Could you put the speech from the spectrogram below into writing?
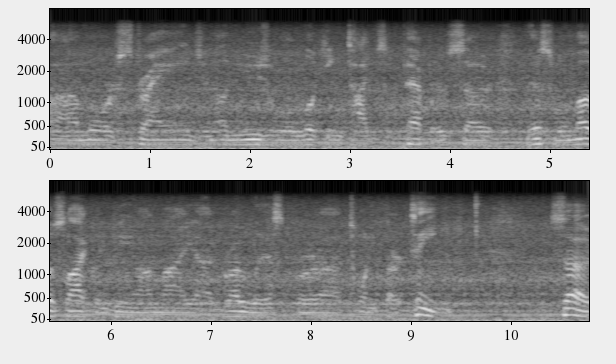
uh, more strange and unusual looking types of peppers so this will most likely be on my uh, grow list for uh, 2013 so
